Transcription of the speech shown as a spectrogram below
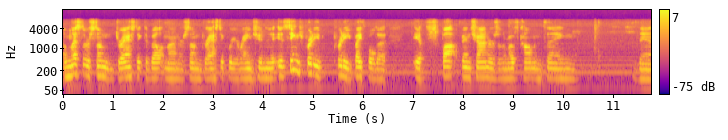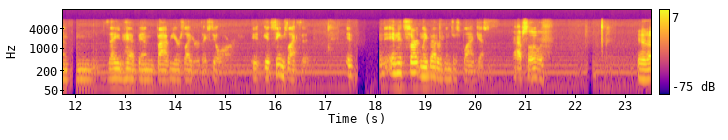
unless there's some drastic development or some drastic rearranging, it, it seems pretty pretty faithful to if spot fin shiners are the most common thing, then they have been five years later. They still are. It, it seems like that. It and, and it's certainly better than just blind guessing. Absolutely. Yeah,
